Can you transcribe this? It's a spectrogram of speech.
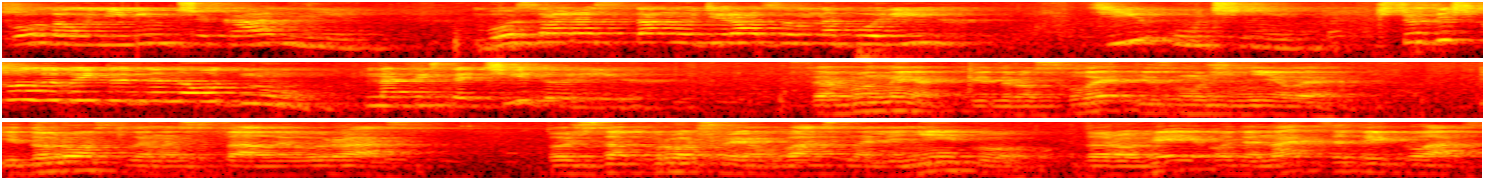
Школа у німім чеканні, бо зараз стануть разом на поріг ті учні, що зі школи вийдуть не на одну, на тисячі доріг. Це вони підросли і змужніли, і дорослими стали ураз. Тож запрошуємо вас на лінійку, дорогий одинадцятий клас.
